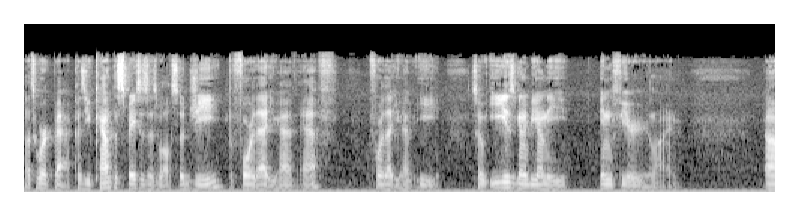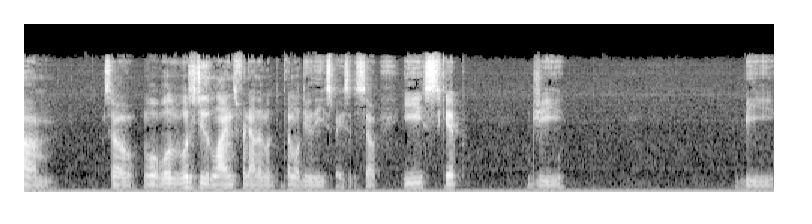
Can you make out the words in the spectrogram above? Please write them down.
Let's work back because you count the spaces as well. So G before that you have F, before that you have E. So E is going to be on the inferior line. Um, so we'll, we'll we'll just do the lines for now. Then we'll then we'll do the spaces. So E skip G B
